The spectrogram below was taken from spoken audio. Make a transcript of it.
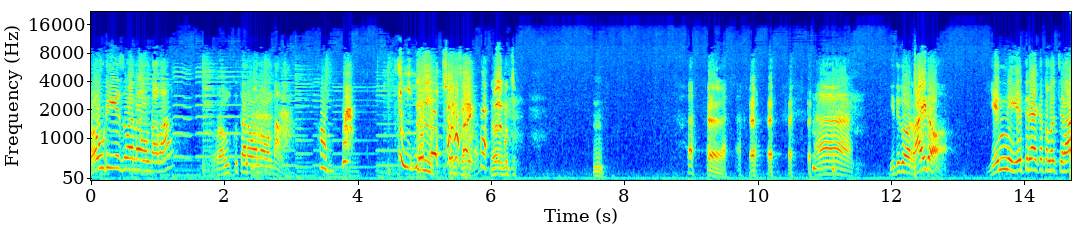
రౌడీయిజం అయినా ఉండాలా? రంకుతనం అయినా ఉండాలా? అబ్బా! ఉమ్, సరే సరే. నువ్వు ఇలా కూర్చో. ఉమ్. ఆ, ఇదిగో రాయుడు ఎన్ని వ్యతిరేకతలు వచ్చినా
